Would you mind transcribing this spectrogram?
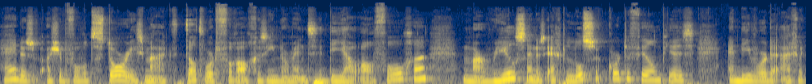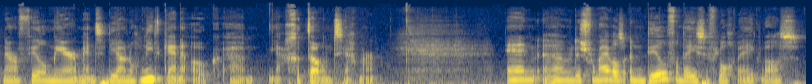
Dus als je bijvoorbeeld stories maakt, dat wordt vooral gezien door mensen die jou al volgen. Maar reels zijn dus echt losse, korte filmpjes. En die worden eigenlijk naar veel meer mensen die jou nog niet kennen ook um, ja, getoond, zeg maar. En um, dus voor mij was een deel van deze vlogweek was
